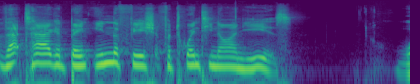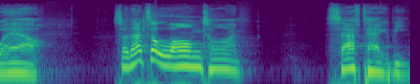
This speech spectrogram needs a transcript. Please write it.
that tag had been in the fish for 29 years. Wow. So that's a long time. Saf tag be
